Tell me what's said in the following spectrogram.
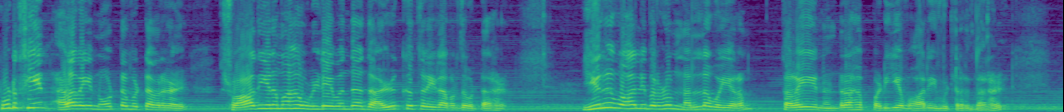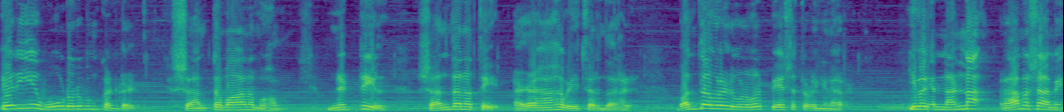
குடிசையின் அளவை நோட்டமிட்ட அவர்கள் சுவாதீனமாக உள்ளே வந்து அந்த அழுக்குத்துறையில் அமர்ந்து விட்டார்கள். இரு வாலிபர்களும் நல்ல உயரம் தலையை நன்றாக படிய வாரி விட்டிருந்தார்கள். பெரிய ஊடுருவும் கண்கள் சாந்தமான முகம் நெற்றியில் சந்தனத்தை அழகாக வைத்திருந்தார்கள். வந்தவர்கள் ஒருவர் பேசத் தொடங்கினார். இவர் என் அண்ணா ராமசாமி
